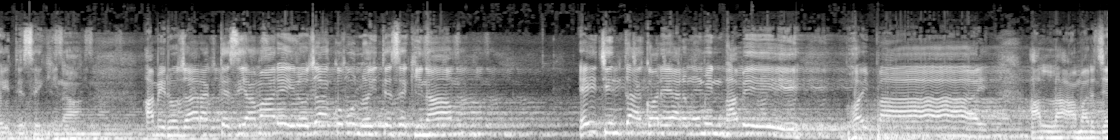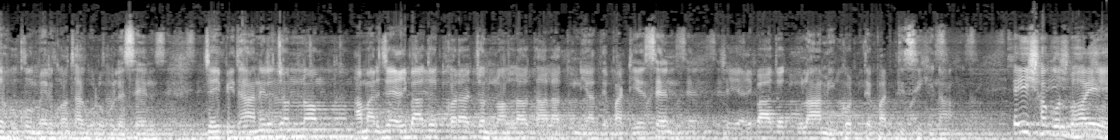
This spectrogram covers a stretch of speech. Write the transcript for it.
হইতেছে কিনা? আমি রোজা রাখতেছি, আমার এই রোজা কবুল হইতেছে কিনা? এই চিন্তা করে আর মুমিন ভাবে। ভয় পায়। আল্লাহ আমার যে হুকুমের কথাগুলো বলেছেন, যে বিধানের জন্য, আমার যে ইবাদত করার জন্য আল্লাহ তাআলা দুনিয়াতে পাঠিয়েছেন, সেই ইবাদতগুলো আমি করতে পারতেছি কিনা? এই সকল ভয়ে,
